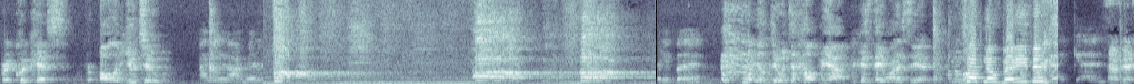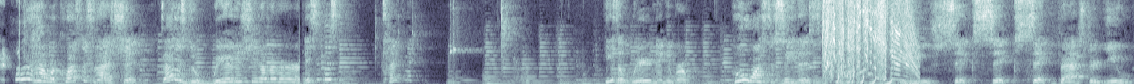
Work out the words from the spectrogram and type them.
for a quick kiss for all of YouTube? I mean, not really. but But you'll do it to help me out because they want to see it. Fuck no, baby. I. Okay. Who the hell requested for that shit? That is the weirdest shit I've ever heard. Isn't this technic? He's a weird nigga, bro. Who wants to see this? You sick, sick, sick bastard, you.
